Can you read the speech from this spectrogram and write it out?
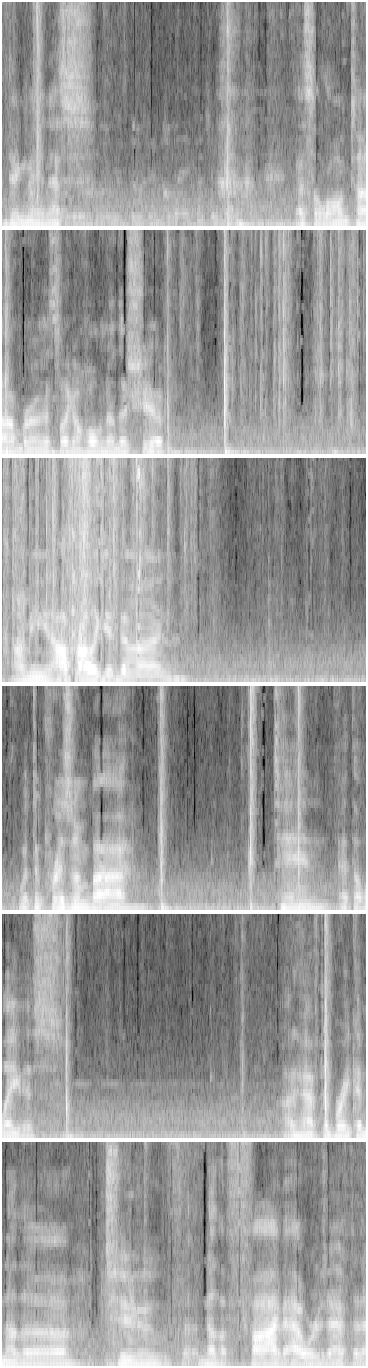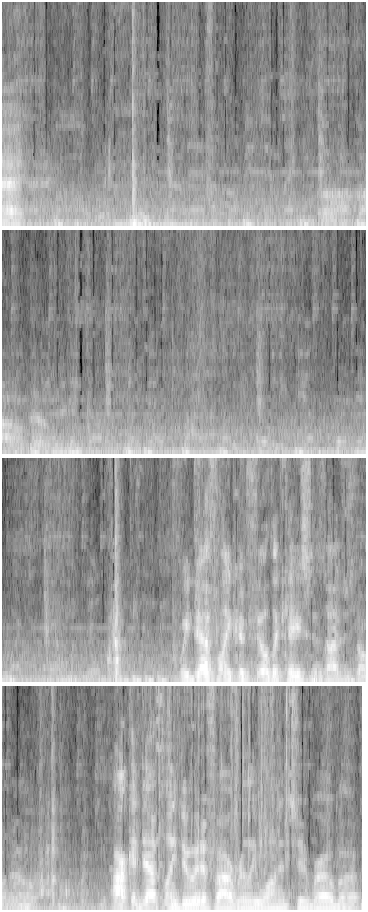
Digman, that's... That's a long time, bro. That's like a whole nother shift. I mean, I'll probably get done with the Prizm by 10 at the latest. I'd have to break another two, another five hours after that. We definitely could fill the cases. I just don't know. I could definitely do it if I really wanted to, bro, but.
